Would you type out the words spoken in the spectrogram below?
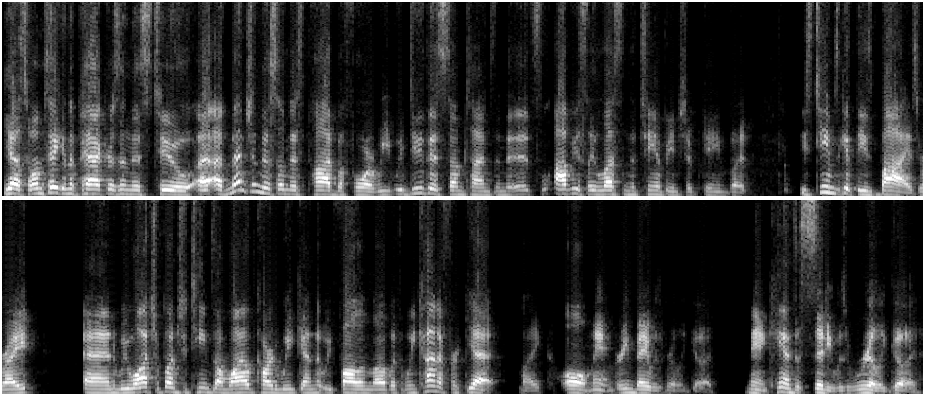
Yeah, so I'm taking the Packers in this too. I, have mentioned this on this pod before. We, we do this sometimes, and it's obviously less in the championship game, but these teams get these buys, right? And we watch a bunch of teams on wild card weekend that we fall in love with, and we kind of forget, like, oh man, Green Bay was really good. Man, Kansas City was really good.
